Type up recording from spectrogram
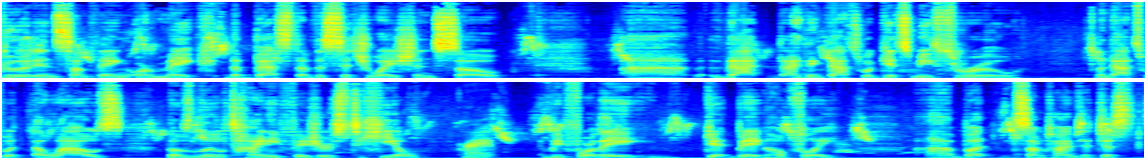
good in something or make the best of the situation. So uh, that I think that's what gets me through. And that's what allows those little tiny fissures to heal Right. before they get big, hopefully. Uh, but sometimes it just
